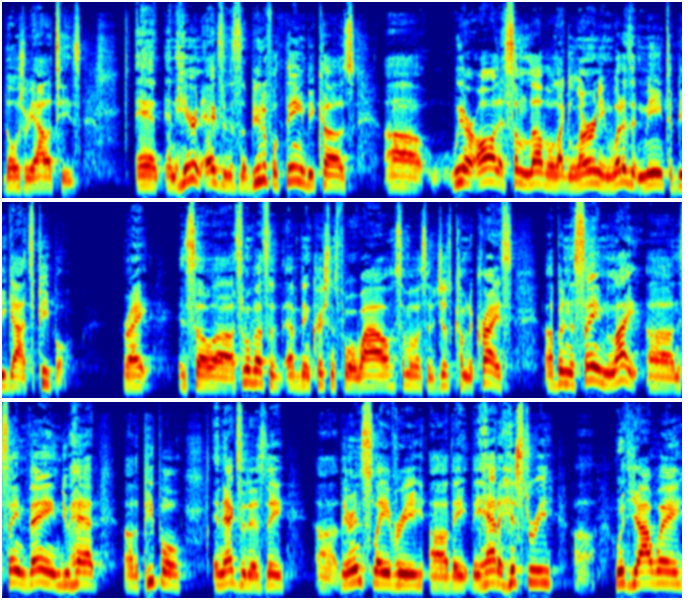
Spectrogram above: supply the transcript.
those realities. And, and here in Exodus is a beautiful thing because uh, we are all at some level like learning what does it mean to be God's people, right? And so uh, some of us have, have, been Christians for a while. Some of us have just come to Christ. Uh, but in the same light, uh, in the same vein, you had uh, the people in Exodus. They they're in slavery. they they had a history with Yahweh.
